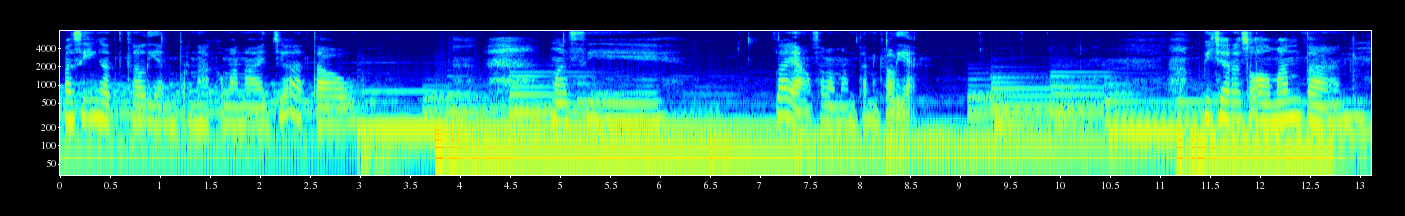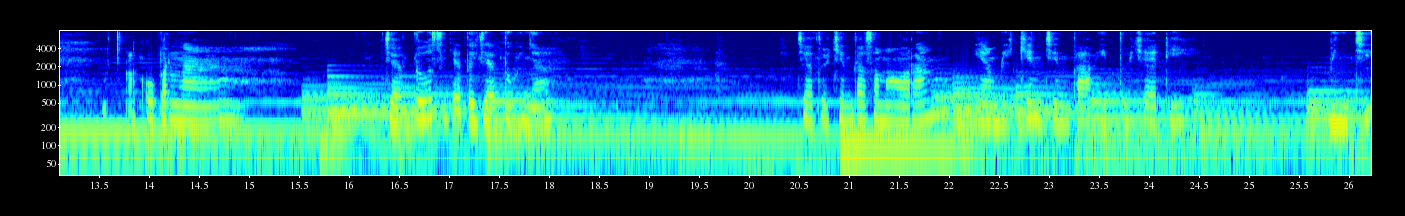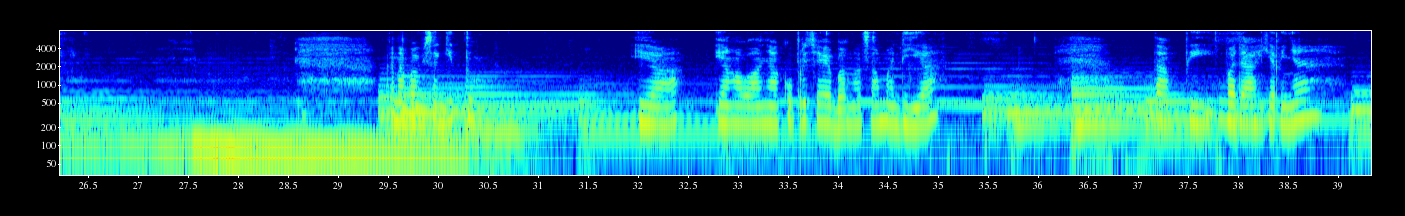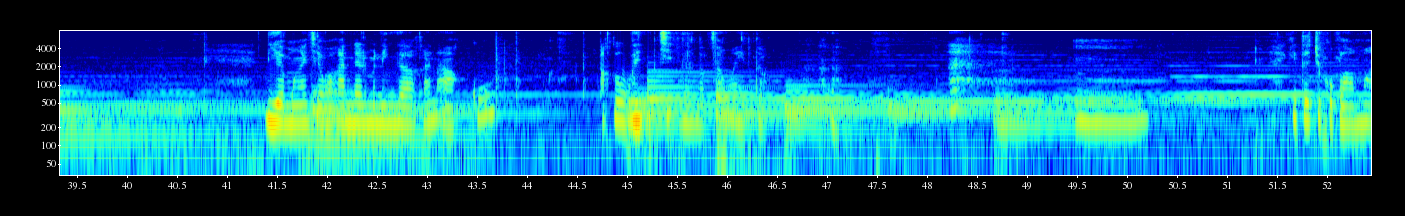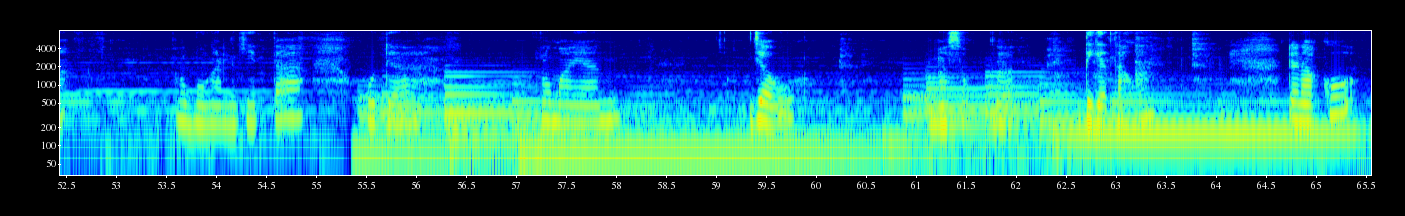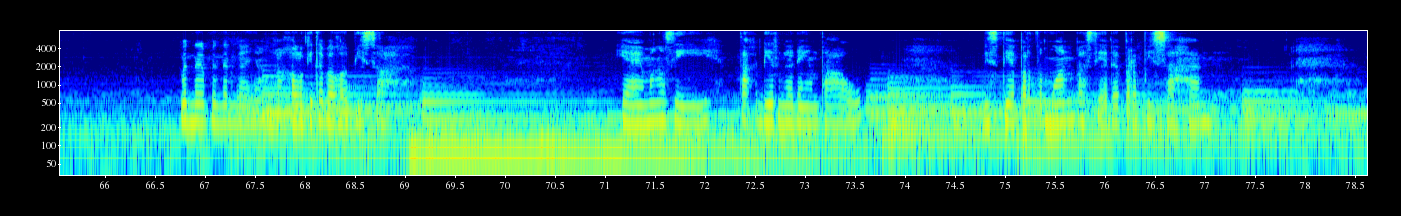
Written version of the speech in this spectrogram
Masih ingat kalian pernah ke mana aja atau masih sayang sama mantan kalian? Bicara soal mantan, aku pernah jatuh sejatuh-jatuhnya jatuh cinta sama orang yang bikin cinta itu jadi benci. Kenapa bisa gitu? Ya, yang awalnya aku percaya banget sama dia, tapi pada akhirnya dia mengecewakan dan meninggalkan aku. Aku benci banget sama itu. kita cukup lama hubungan kita udah lumayan jauh masuk ke tiga tahun. Dan aku bener-bener gak nyangka kalau kita bakal pisah. Ya emang sih takdir gak ada yang tahu. Di setiap pertemuan pasti ada perpisahan.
